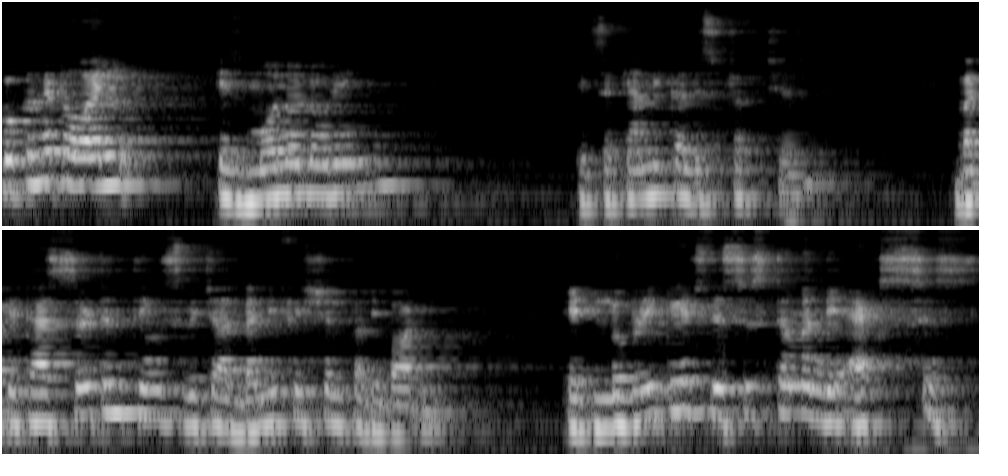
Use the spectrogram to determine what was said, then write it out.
Coconut oil is monolaurin. It's a chemical structure. But it has certain things which are beneficial for the body. It lubricates the system and the excess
